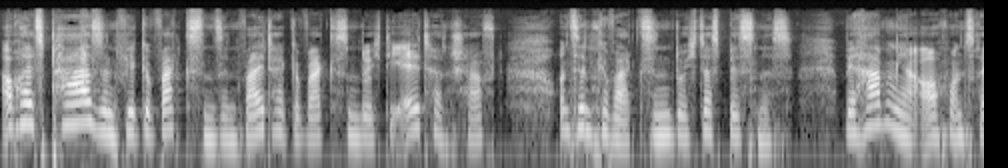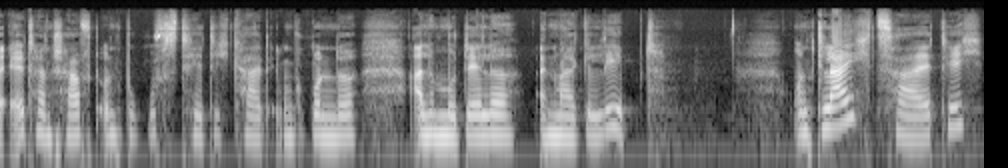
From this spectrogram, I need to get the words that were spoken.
Auch als Paar sind wir gewachsen, sind weitergewachsen durch die Elternschaft und sind gewachsen durch das Business. Wir haben ja auch unsere Elternschaft und Berufstätigkeit im Grunde alle Modelle einmal gelebt. Und gleichzeitig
